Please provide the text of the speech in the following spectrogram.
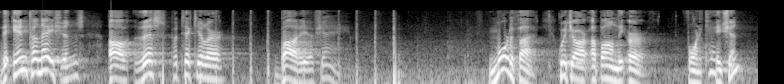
the inclinations of this particular body of shame. Mortify, which are upon the earth. Fornication,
